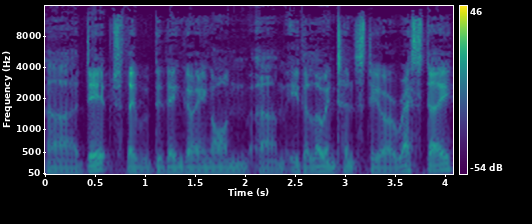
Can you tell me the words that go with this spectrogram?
uh, dipped, they would be then going on um, either low intensity or a rest day.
